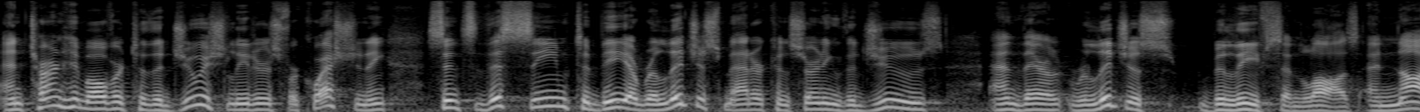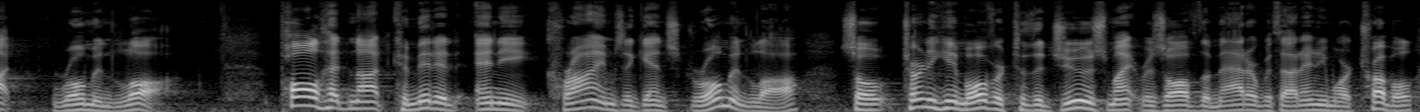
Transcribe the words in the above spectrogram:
and turn him over to the Jewish leaders for questioning since this seemed to be a religious matter concerning the Jews and their religious beliefs and laws and not Roman law. Paul had not committed any crimes against Roman law, so turning him over to the Jews might resolve the matter without any more trouble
